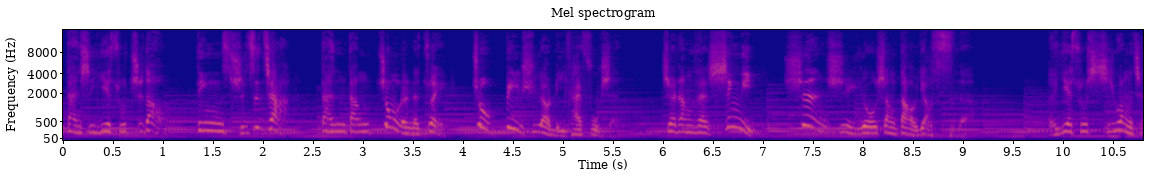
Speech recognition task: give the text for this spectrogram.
但是耶稣知道，钉十字架担当众人的罪，就必须要离开父神，这让他心里甚是忧伤到要死了。而耶稣希望着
